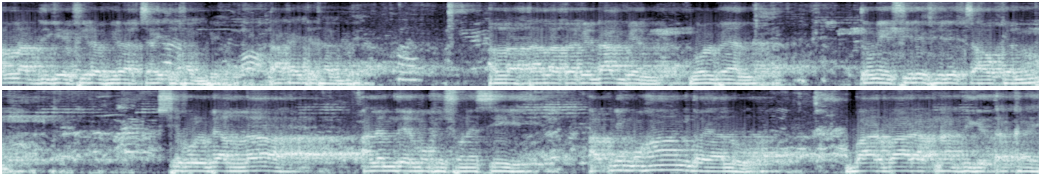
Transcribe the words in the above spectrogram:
আল্লাহর দিকে ফিরা ফিরা চাইতে থাকবে, তাকাইতে থাকবে। আল্লাহ তাআলা তাকে ডাকবেন, বলবেন, তুমি ফিরে ফিরে চাও কেন? সে বলবে, আল্লাহ, আলেমদের মুখে শুনেছি, আপনি মহান দয়ালু। বারবার আপনার দিকে তাকাই,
